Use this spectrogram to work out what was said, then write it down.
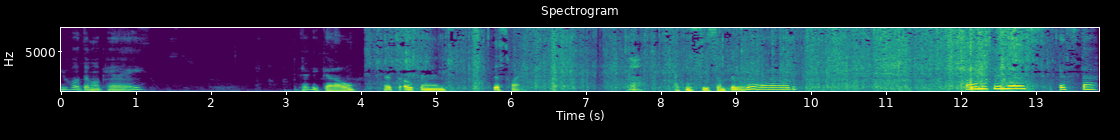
You hold them, okay? There you go. Let's open this one. I can see something red. Oh my goodness. It's the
